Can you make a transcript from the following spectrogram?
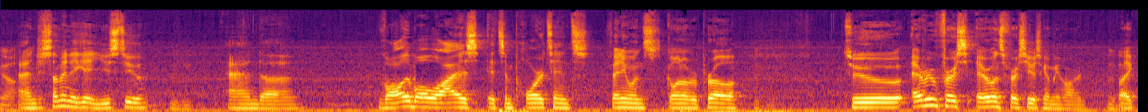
Yeah. and just something to get used to. hmm And uh, volleyball wise, it's important if anyone's going over pro to every first everyone's first year is gonna be hard. Mhm. Like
